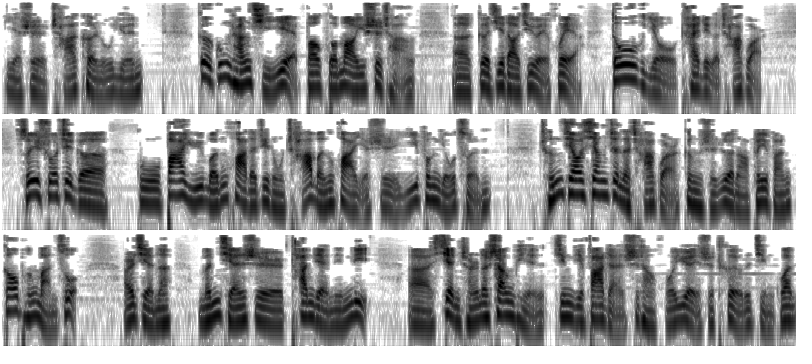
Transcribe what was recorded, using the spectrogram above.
也是茶客如云。各工厂企业，包括贸易市场，呃，各街道居委会啊，都有开这个茶馆。所以说，这个古巴渝文化的这种茶文化也是遗风犹存。城郊乡镇的茶馆更是热闹非凡，高朋满座，而且呢，门前是摊点林立，呃，现成的商品，经济发展，市场活跃，也是特有的景观。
